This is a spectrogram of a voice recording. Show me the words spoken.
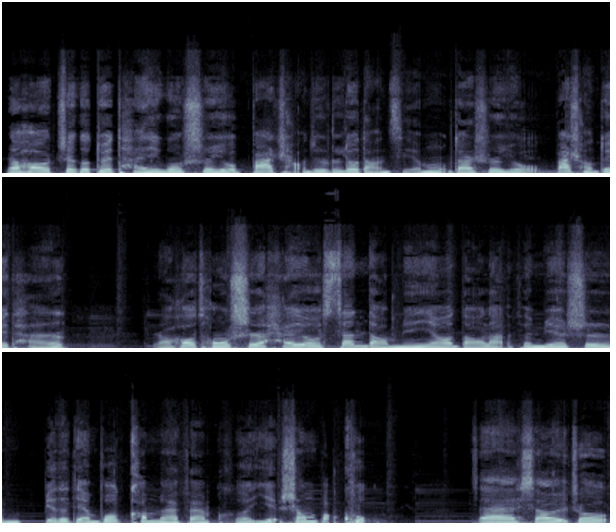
然后这个对谈一共是有八场，就是六档节目，但是有八场对谈。然后同时还有三档民谣导览，分别是别的电波 Common FM 和野生宝库。在小宇宙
